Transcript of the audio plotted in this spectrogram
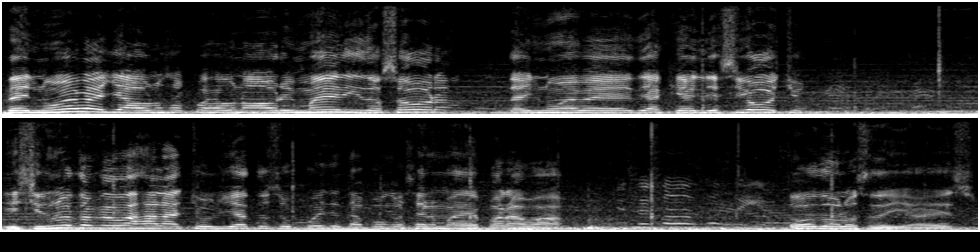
Del 9 allá uno se coge una hora y media y dos horas, del 9 de aquí al 18. Y si uno toca bajar la chul, ya tú supiste, te pongo a hacer más de para abajo. ¿Eso todos los días? Todos los días, eso.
